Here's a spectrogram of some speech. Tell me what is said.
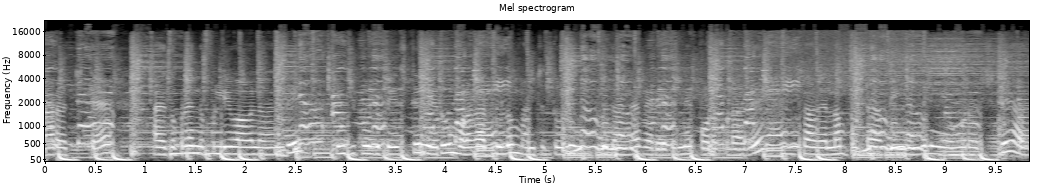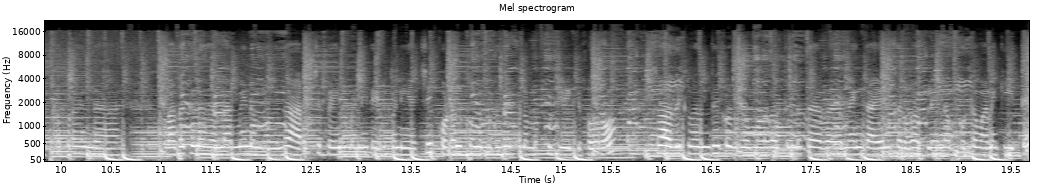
ஆற வச்சுட்டேன். அதுக்கப்புறம் இந்த புள்ளிவாவில் வந்து இஞ்சி பூண்டு பேஸ்ட்டு வெறும் மிளகாத்தூளும் மஞ்சத்தூள் உப்பு தாங்க. வேறு எதுவுமே போடக்கூடாது. ஸோ அதெல்லாம் போட்டு அப்படியே வந்து நீங்கள் ஊற வச்சுட்டு அதுக்கப்புறம் இந்த வதக்கினது எல்லாமே நம்ம வந்து அரைச்சி பெயின் பண்ணி ரெடி பண்ணியாச்சு. குடல் குழம்பு கூட இப்போ நம்ம கூட்டி வைக்க போகிறோம் ஸோ அதுக்கு வந்து கொஞ்சம் மிளகாத்தூள் க வெங்காயம் கருவேப்பிலையெல்லாம் போட்டு வணக்கிட்டு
